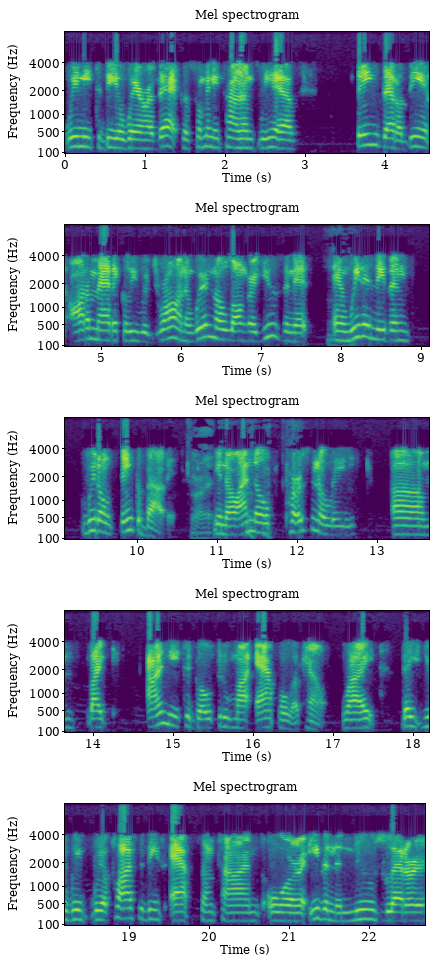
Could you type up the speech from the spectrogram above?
We need to be aware of that because so many times we have things that are being automatically withdrawn and we're no longer using it mm-hmm. and we didn't even, we don't think about it. Right. You know, I know personally um, like I need to go through my Apple account, right? They you, we we apply to these apps sometimes, or even the newsletter,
